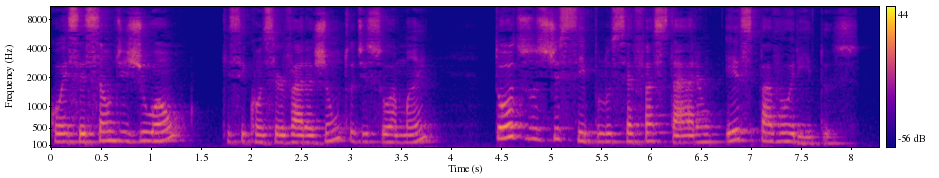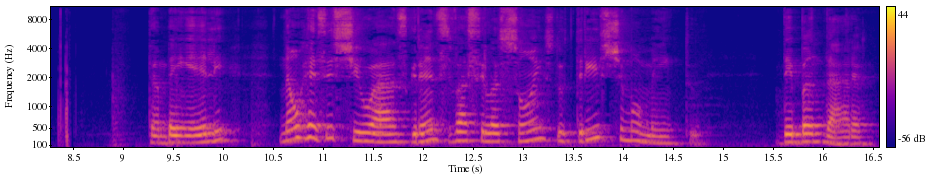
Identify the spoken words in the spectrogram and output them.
com exceção de João, que se conservara junto de sua mãe, todos os discípulos se afastaram espavoridos. Também ele não resistiu às grandes vacilações do triste momento. Debandara.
